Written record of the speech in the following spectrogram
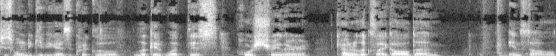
just wanted to give you guys a quick little look at what this horse trailer counter looks like all done installed.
